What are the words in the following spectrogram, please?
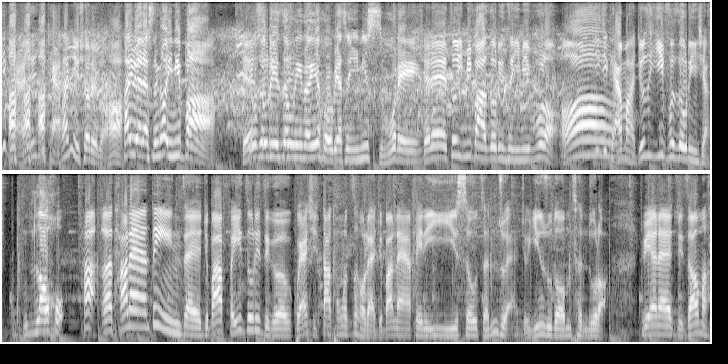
你看，你看他就晓得了哈。他原来身高一米八，现在蹂躏蹂躏了以后变成一米四五的，现在走一米八蹂躏成一米五了。哦，你去看嘛，就是一副蹂躏相，恼火。好，那他呢，等于在就把非洲的这个关系打通了之后呢，就把南非的一手真钻就引入到我们成都了。原来最早嘛，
